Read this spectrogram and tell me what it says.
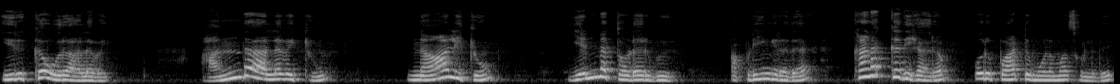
இருக்க ஒரு அளவை. அந்த அளவைக்கும் நாளைக்கும் என்ன தொடர்பு அப்படிங்கிறத கணக்கதிகாரம் ஒரு பாட்டு மூலமாக சொல்லுது.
